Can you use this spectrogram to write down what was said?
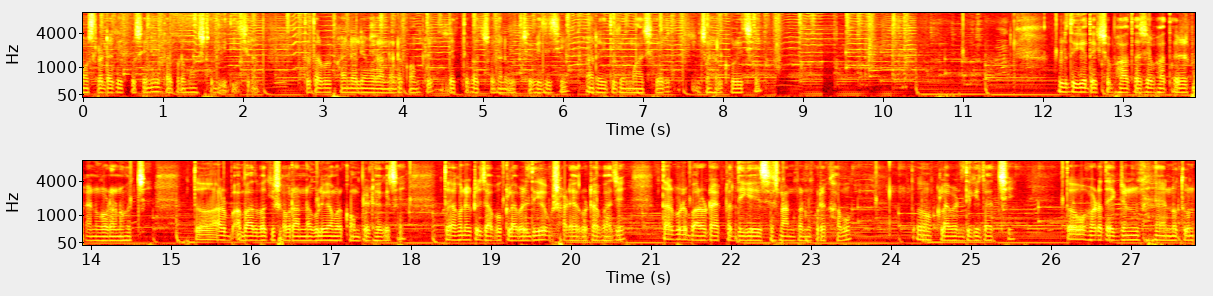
মশলাটাকে কষে নিয়ে তারপরে মাছটা দিয়ে দিয়েছিলাম। তো তারপর ফাইনালি আমার রান্নাটা কমপ্লিট দেখতে পাচ্ছ এখানে উচ্ছে ভেজেছি। আর এইদিকে মাছের ঝাল করেছি। দিকে দেখছ ভাত আছে ভাতের ফ্যান গড়ানো হচ্ছে। তো আর বাদ বাকি সব রান্নাগুলোই আমার কমপ্লিট হয়ে গেছে। তো এখন একটু যাব ক্লাবের দিকে সাড়ে এগারোটা বাজে। তারপরে বারোটা একটার দিকে এসে স্নান পান করে খাব। তো ক্লাবের দিকে যাচ্ছি। তো হঠাৎ একজন হ্যাঁ, নতুন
